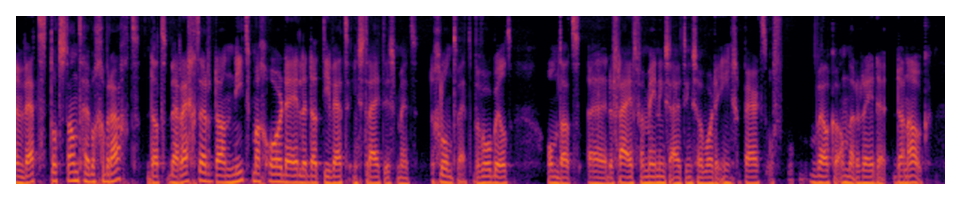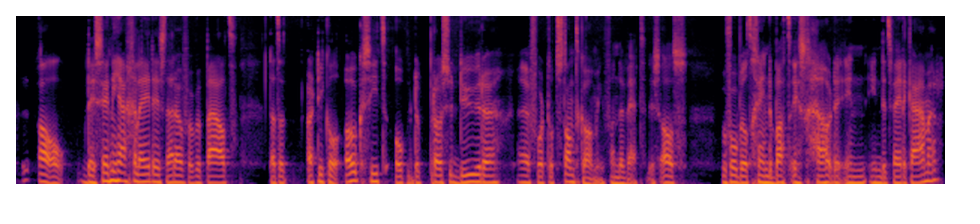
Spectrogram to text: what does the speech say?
een wet tot stand hebben gebracht, dat de rechter dan niet mag oordelen dat die wet in strijd is met de grondwet. Bijvoorbeeld omdat uh, de vrijheid van meningsuiting zou worden ingeperkt of welke andere reden dan ook. Al decennia geleden is daarover bepaald dat het artikel ook ziet op de procedure uh, voor totstandkoming van de wet. Dus als bijvoorbeeld geen debat is gehouden in, in de Tweede Kamer,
